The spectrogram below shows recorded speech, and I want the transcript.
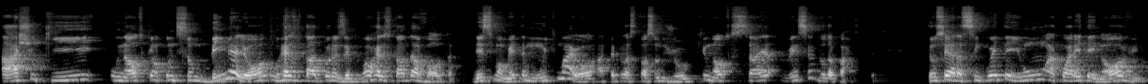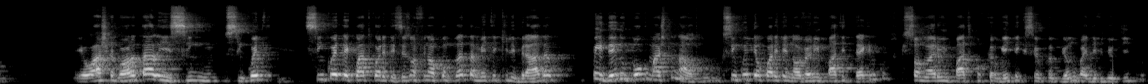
acho que o Náutico tem uma condição bem melhor. O resultado, por exemplo, qual é o resultado da volta? Nesse momento é muito maior, até pela situação do jogo, que o Náutico saia vencedor da partida. Então, se era 51 a 49, eu acho que agora está ali 50, 54 a 46, uma final completamente equilibrada, perdendo um pouco mais para o Náutico. 51 a 49 era um empate técnico, que só não era um empate porque alguém tem que ser o campeão, não vai dividir o título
